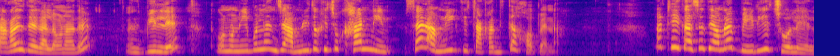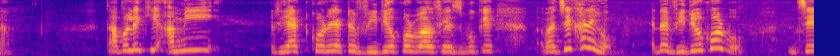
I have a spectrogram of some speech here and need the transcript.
টাকা দিতে গেল ওনাদের বিলে তখন উনি বললেন যে, আপনি তো কিছু খাননি স্যার আপনি টাকা দিতে হবে না, ঠিক আছে, দিয়ে আমরা বেরিয়ে চলে এলাম। তা বলে কি, আমি রিয়্যাক্ট করে একটা ভিডিও করব ফেসবুকে বা যেখানে হোক, একটা ভিডিও করব যে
